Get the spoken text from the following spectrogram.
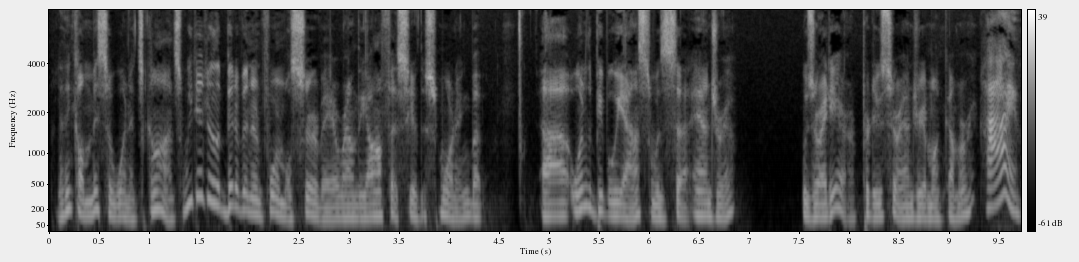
But I think I'll miss it when it's gone. So we did a bit of an informal survey around the office here this morning. But uh, one of the people we asked was uh, Andrea, who's right here, producer Andrea Montgomery. Hi.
